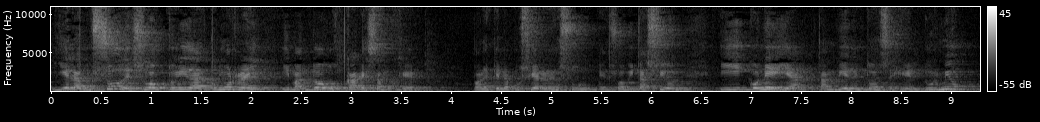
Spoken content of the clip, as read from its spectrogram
y él abusó de su autoridad como rey y mandó a buscar a esa mujer para que la pusieran en su, en su habitación y con ella también entonces él durmió.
